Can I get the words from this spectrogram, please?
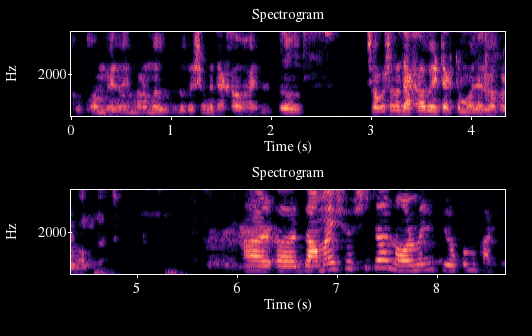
খুব কম বেরোই। নর্মাল লোকের সঙ্গে দেখাও হয় না। তো সবার সঙ্গে দেখা হবে এটা একটা মজার ব্যাপার ভালো লাগছে। আর আহ, জামাই ষষ্ঠীটা নর্মালি কীরকম কাটে?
